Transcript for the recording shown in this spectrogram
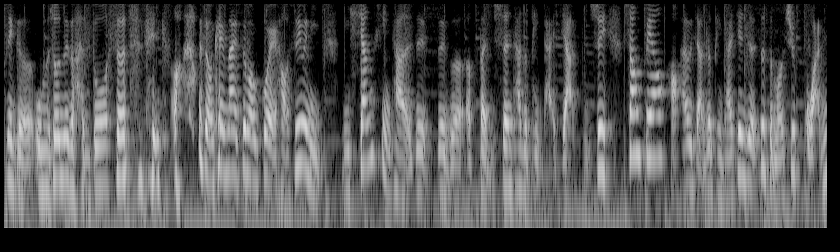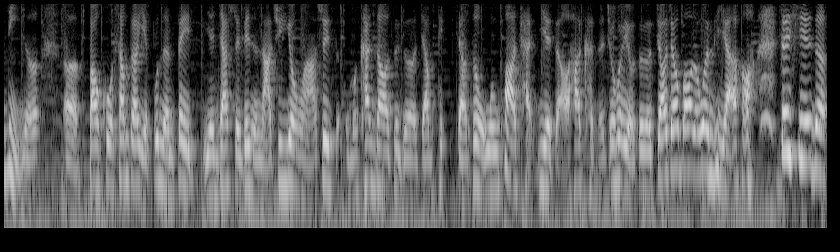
那个我们说那个很多奢侈品哦，为什么可以卖这么贵哈？是因为你你相信它的这这个呃本身它的品牌价值，所以商标好，还有讲这品牌建设，这怎么去管管理呢？呃，包括商标也不能被人家随便的拿去用啊，所以我们看到这个讲品讲这种。文化产业的哦，它可能就会有这个交交包的问题啊，哈，这些的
